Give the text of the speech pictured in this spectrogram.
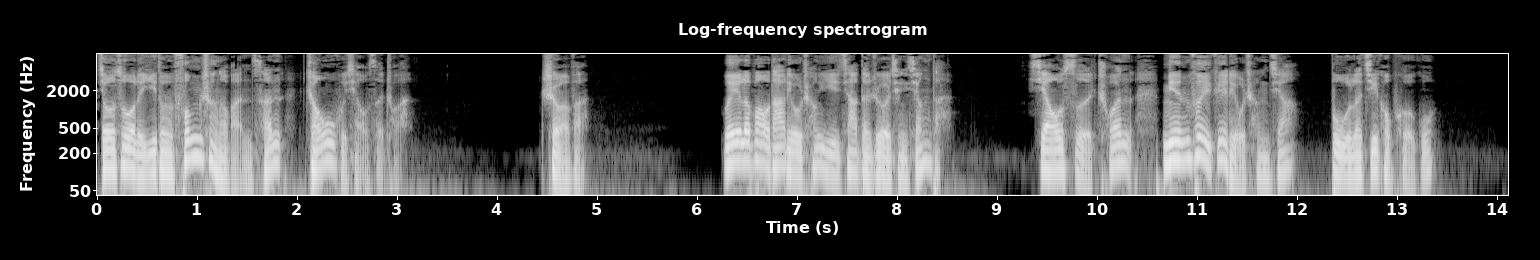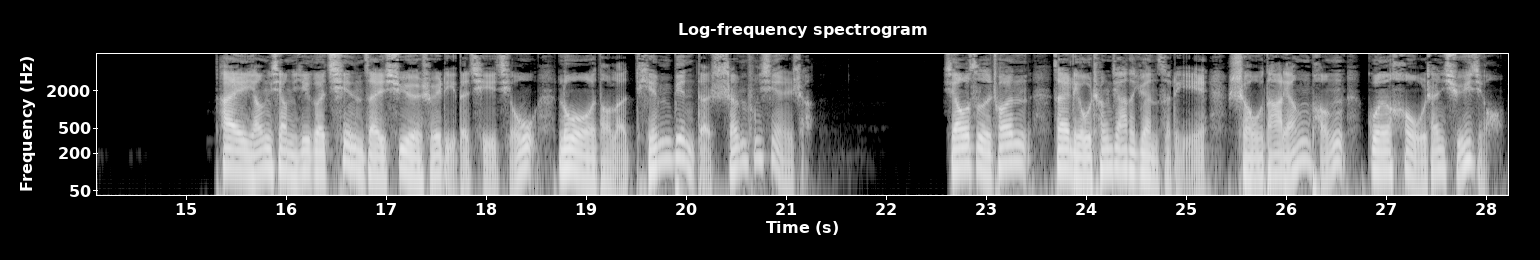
就做了一顿丰盛的晚餐招呼小四川。吃完饭，为了报答柳成一家的热情相待，肖四川免费给柳成家补了几口破锅。太阳像一个浸在血水里的气球，落到了天边的山峰线上。肖四川在柳成家的院子里手搭凉棚，观后山许久。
